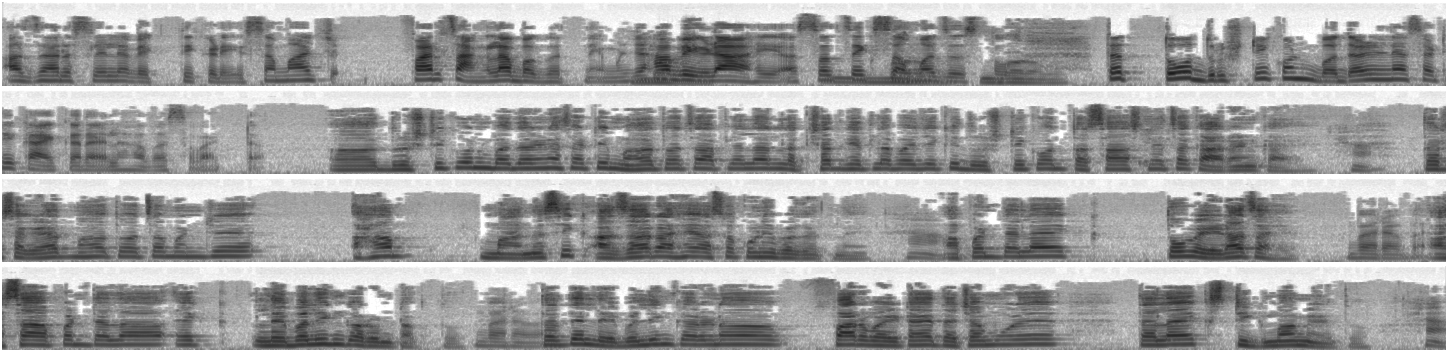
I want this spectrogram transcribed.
आजार असलेल्या व्यक्तीकडे समाज फार चांगला बघत नाही. म्हणजे हा वेडा आहे असंच एक समज असतो. तर तो दृष्टिकोन बदलण्यासाठी काय करायला हवं असं वाटतं? दृष्टिकोन बदलण्यासाठी महत्वाचं आपल्याला लक्षात घेतलं पाहिजे की दृष्टिकोन तसा असण्याचं कारण काय. तर सगळ्यात महत्वाचं म्हणजे हा मानसिक आजार आहे असं कोणी बघत नाही. आपण त्याला एक तो वेडाच आहे. बरोबर. असं आपण त्याला एक लेबलिंग करून टाकतो. बरोबर. तर ते लेबलिंग करणं फार वाईट आहे. त्याच्यामुळे त्याला एक स्टिग्मा मिळतो. हा.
